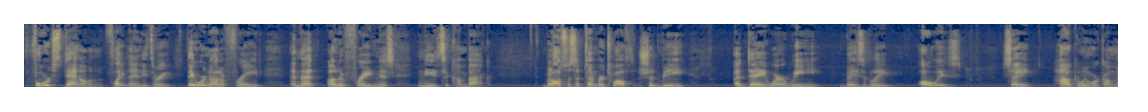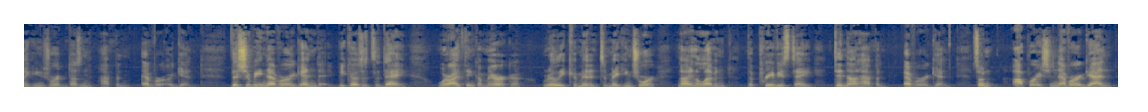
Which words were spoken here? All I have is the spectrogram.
forced down Flight 93, they were not afraid, and that unafraidness needs to come back. But also, September 12th should be a day where we basically always say, how can we work on making sure it doesn't happen ever again? This should be Never Again Day because it's a day where I think America really committed to making sure 9 11, the previous day, did not happen ever again. So, Operation Never Again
